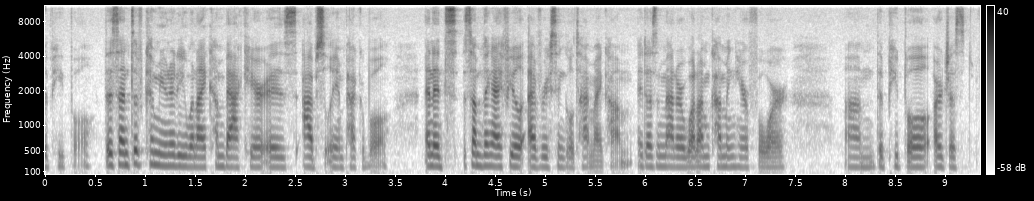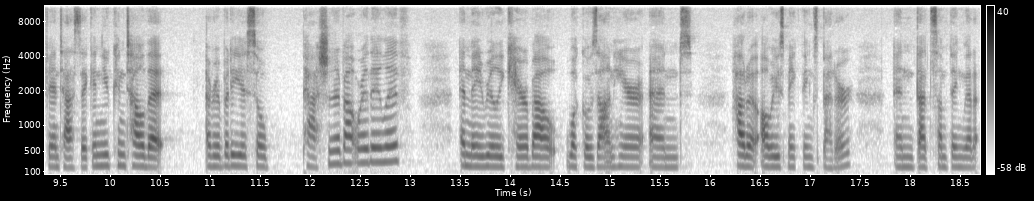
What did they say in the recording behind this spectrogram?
The people. The sense of community when I come back here is absolutely impeccable, and it's something I feel every single time I come. It doesn't matter what I'm coming here for. Um, the people are just fantastic, and you can tell that everybody is so passionate about where they live, and they really care about what goes on here and how to always make things better. And that's something that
